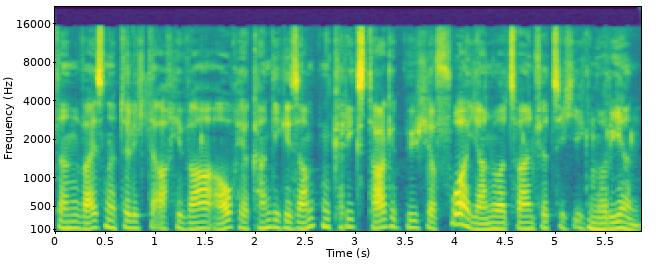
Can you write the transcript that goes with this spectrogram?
dann weiß natürlich der Archivar auch, er kann die gesamten Kriegstagebücher vor Januar 42 ignorieren.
